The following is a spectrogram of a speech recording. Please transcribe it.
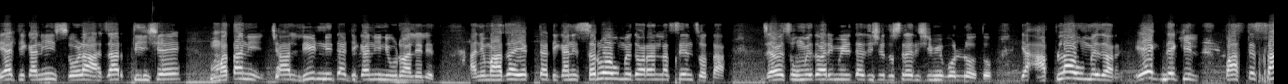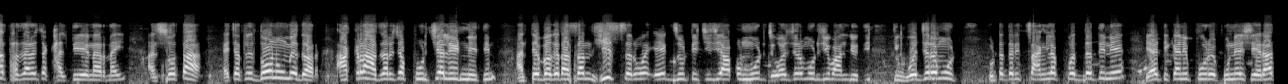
या ठिकाणी सोळा हजार तीनशे मतांनी च्या लीडनी त्या ठिकाणी निवडून आलेले आहेत. आणि माझा एक त्या ठिकाणी सर्व उमेदवारांना सेन्स होता. ज्यावेळेस उमेदवारी मिळते त्या दिवशी दुसऱ्या दिवशी मी बोललो होतो. की आपला उमेदवार एक देखील पाच ते सात हजाराच्या खालती येणार नाही. आणि स्वतः याच्यातले दोन उमेदवार अकरा हजाराच्या पुढच्या लीड येतील. आणि ते बघत असताना हीच सर्व एकजुटीची जी आपण मूठ वज्रमूठ जी बांधली होती ती वज्रमूठ कुठंतरी चांगल्या पद्धतीने या ठिकाणी पुरे पुणे शहरात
